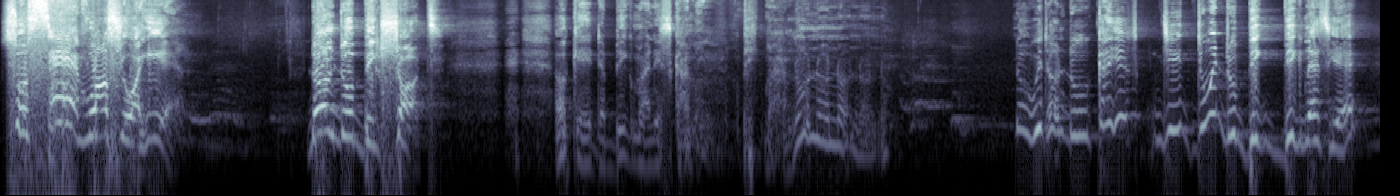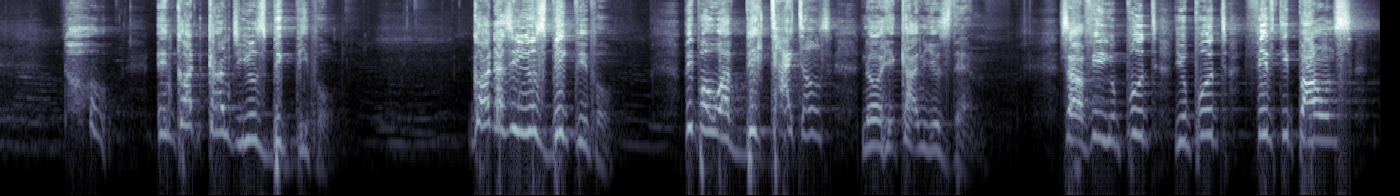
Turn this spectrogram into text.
So serve whilst you are here. Don't do big shot. Okay, the big man is coming. Big man. No, no, no, no, no. No, we don't do. Can you, do, do we do big bigness here? No. And God can't use big people. God doesn't use big people. People who have big titles, no, He can't use them. Some of you, you put you put 50 pounds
